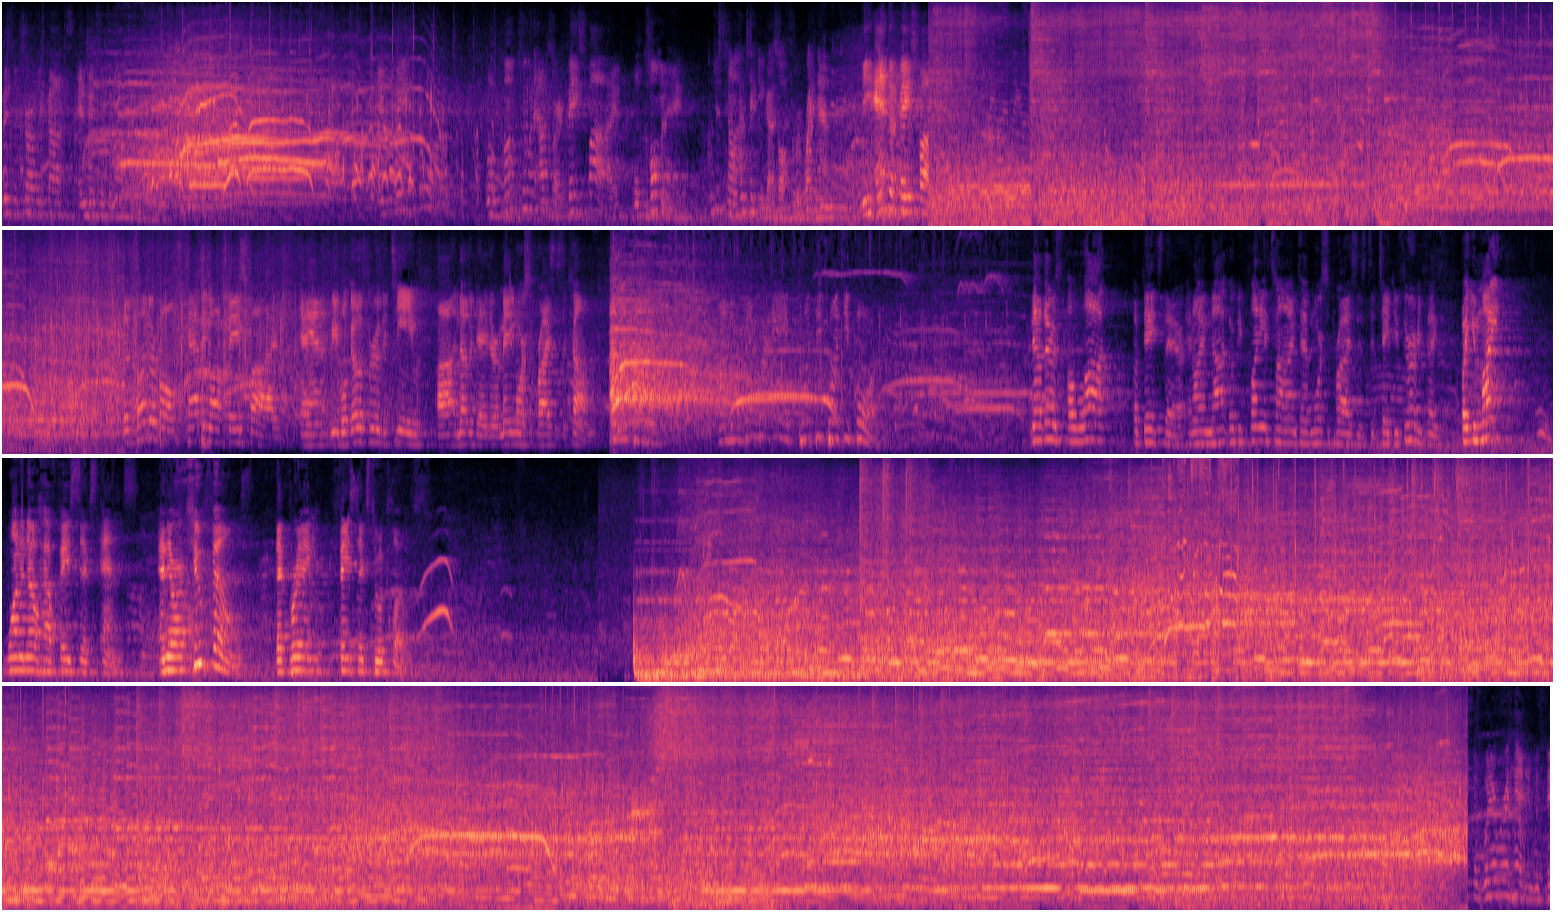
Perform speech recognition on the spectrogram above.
Mr. Charlie Cox and Vincent. And Phase 4 will come to an, I'm sorry, Phase 5 will culminate. I'm just telling, I'm taking you guys all through it right now. The end of Phase 5. The Thunderbolts capping off Phase 5, and we will go through the team uh, another day. There are many more surprises to come. on November 8th, 2024. Now, there's a lot of dates there, and I am not, there'll be plenty of time to have more surprises to take you through everything. But you might want to know how Phase 6 ends. And there are two films that bring Phase 6 to a close.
